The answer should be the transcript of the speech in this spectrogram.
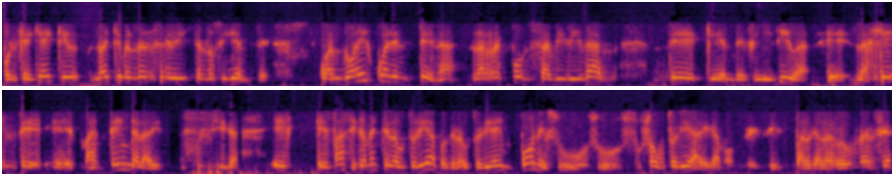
porque aquí hay que no hay que perderse de vista en lo siguiente. Cuando hay cuarentena, la responsabilidad de que en definitiva eh, la gente eh, mantenga la distancia es, es, básicamente la autoridad, porque la autoridad impone su, su, su, autoridad, digamos, eh, valga la redundancia,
